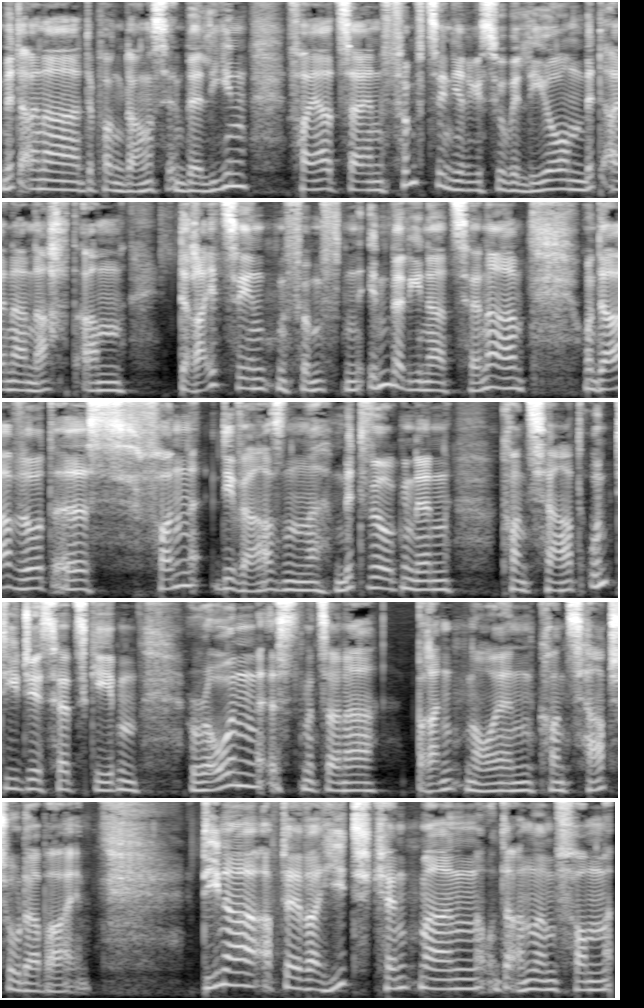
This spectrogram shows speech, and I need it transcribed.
mit einer Dependance in Berlin feiert sein 15-jähriges Jubiläum mit einer Nacht am 13.05. im Berliner Zenner. Und da wird es von diversen mitwirkenden Konzert- und DJ-Sets geben. Rowan ist mit seiner brandneuen Konzertshow dabei. Dina Abdelwahid kennt man unter anderem vom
